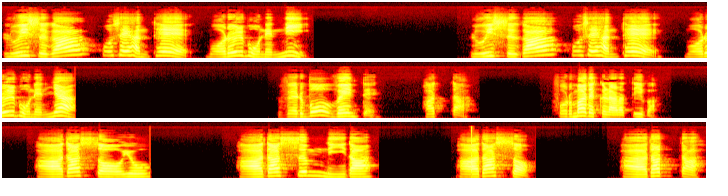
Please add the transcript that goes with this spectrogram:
루이스가 호세한테 뭐를 보냈니? 루이스가 호세한테 뭐를 보냈냐? Verbo 20. 받다. Forma declarativa. 받았어요. 받았습니다. 받았어. 받았다.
